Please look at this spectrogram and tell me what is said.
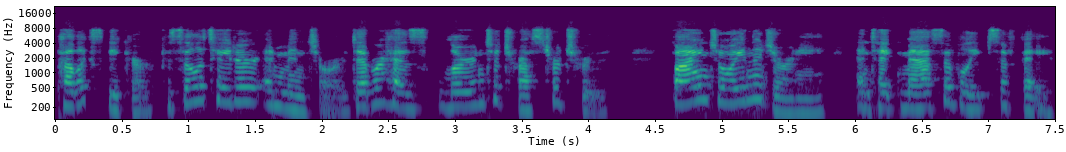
public speaker, facilitator, and mentor, Deborah has learned to trust her truth, find joy in the journey, and take massive leaps of faith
